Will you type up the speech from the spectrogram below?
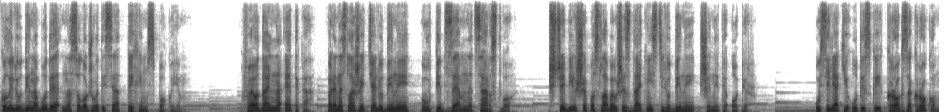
коли людина буде насолоджуватися тихим спокоєм. Феодальна етика перенесла життя людини в підземне царство, ще більше послабивши здатність людини чинити опір. Усілякі утиски крок за кроком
